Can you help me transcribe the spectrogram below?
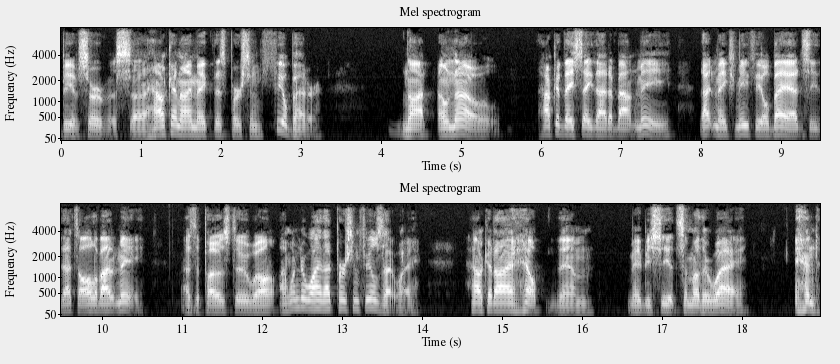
be of service? Uh, how can I make this person feel better? Not, oh no, how could they say that about me? That makes me feel bad. See, that's all about me. As opposed to, well, I wonder why that person feels that way. How could I help them maybe see it some other way? And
